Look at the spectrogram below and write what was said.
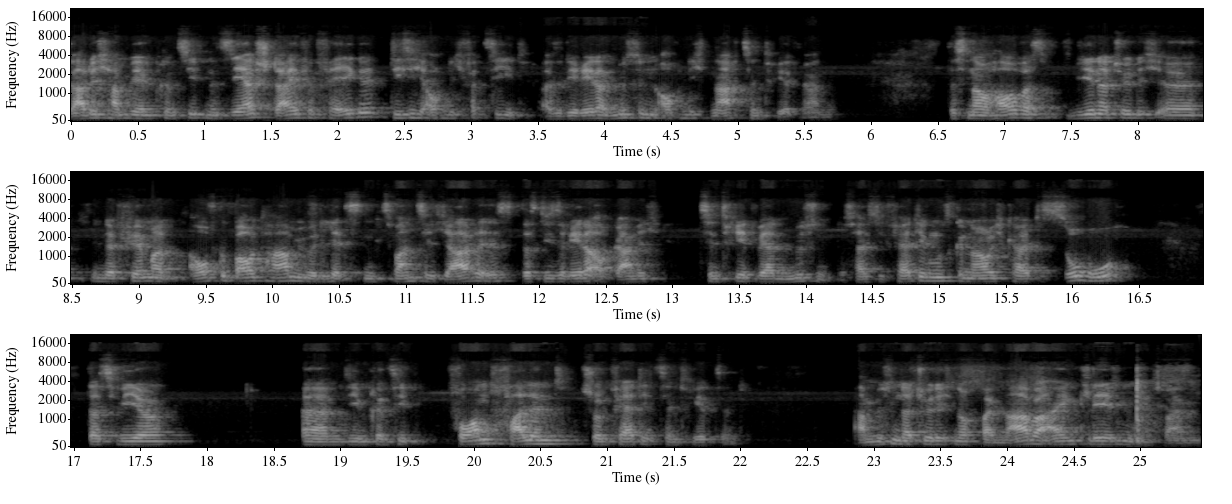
dadurch haben wir im Prinzip eine sehr steife Felge, die sich auch nicht verzieht. Also die Räder müssen auch nicht nachzentriert werden. Das Know-how, was wir natürlich äh, in der Firma aufgebaut haben über die letzten 20 Jahre, ist, dass diese Räder auch gar nicht zentriert werden müssen. Das heißt, die Fertigungsgenauigkeit ist so hoch, dass wir ähm, die im Prinzip formfallend schon fertig zentriert sind. Wir müssen natürlich noch beim Narbe einkleben und beim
